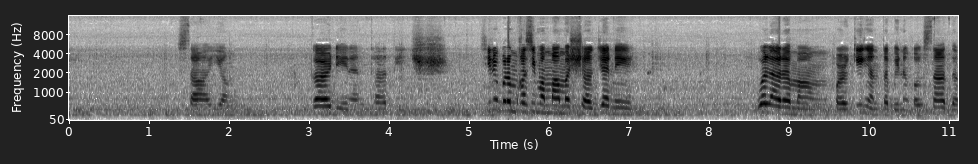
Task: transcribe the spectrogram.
eh. Sayang. Garden and cottage. Sino ba naman kasi mamamasyal dyan eh? Wala namang parking ang tabi ng kalsada.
